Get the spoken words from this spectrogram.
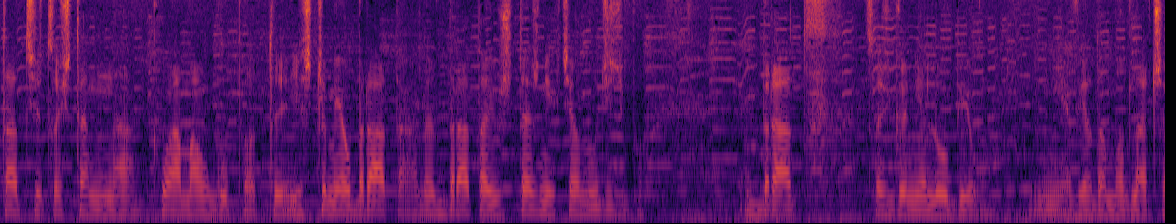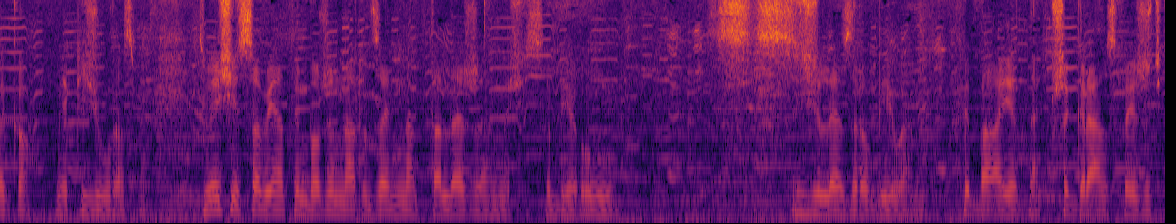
tacie coś tam nakłamał głupoty. Jeszcze miał brata, ale brata już też nie chciał nudzić, bo brat coś go nie lubił. Nie wiadomo dlaczego, jakiś uraz. Myśli sobie na tym Bożym Narodzeniu nad talerzem, myśli sobie, u, źle zrobiłem. Chyba jednak przegrałem swoje życie.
